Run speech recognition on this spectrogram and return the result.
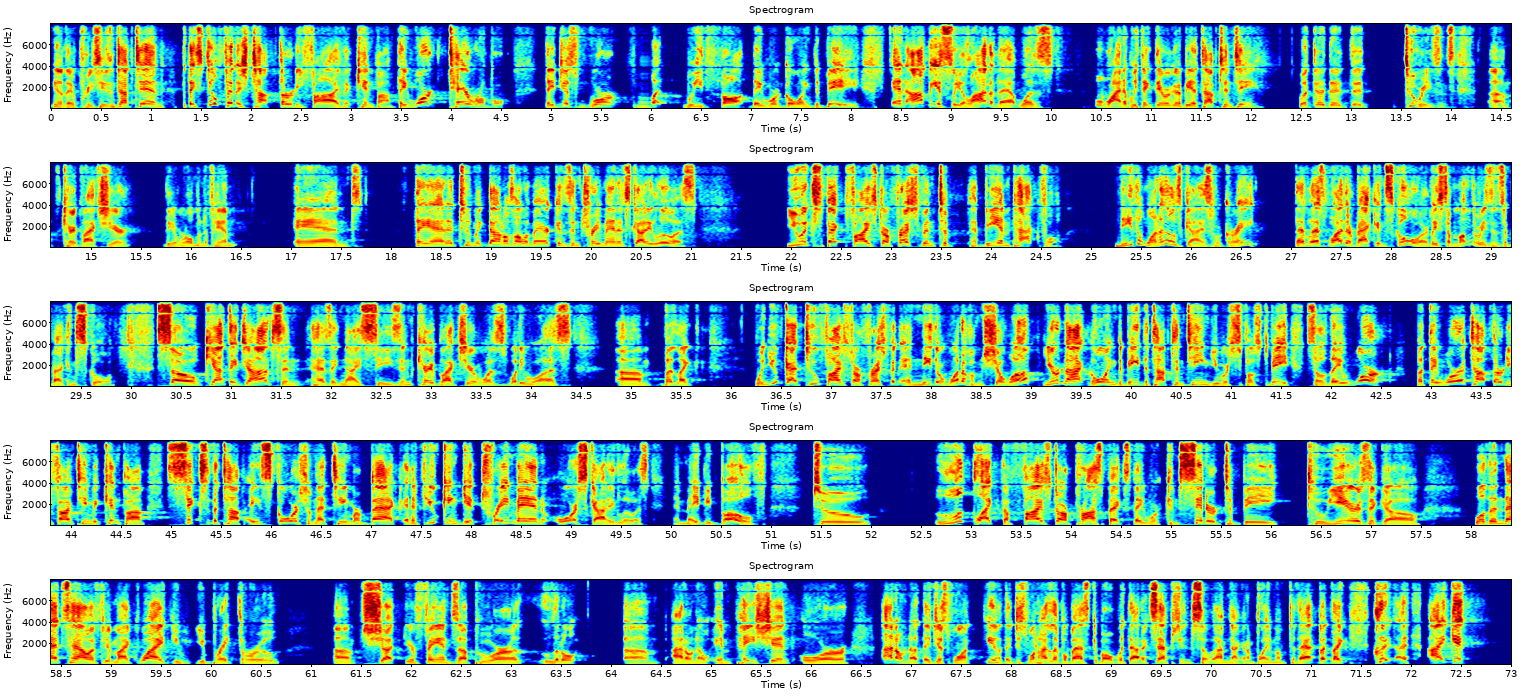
You know, they were preseason top 10, but they still finished top 35 at KenPom. They weren't terrible. They just weren't what we thought they were going to be. And obviously, a lot of that was, well, why did we think they were going to be a top 10 team? Well, the, the, the two reasons. Um, Kerry Blackshear, the enrollment of him, and they added two McDonald's All Americans in Tre Mann and Scottie Lewis. You expect five star freshmen to be impactful. Neither one of those guys were great. That's why they're back in school, or at least among the reasons they're back in school. So Keyontae Johnson has a nice season. Kerry Blackshear was what he was. Um, but like when you've got two five star freshmen and neither one of them show up, you're not going to be the top 10 team you were supposed to be. So they weren't but they were a top 35 team at KenPom. Six of the top eight scores from that team are back. And if you can get Tre Mann or Scottie Lewis, and maybe both, to look like the five star prospects they were considered to be two years ago, well, then that's how, if you're Mike White, you, you break through, um, shut your fans up who are a little um, I don't know, impatient or I don't know. They just want, you know, they just want high level basketball without exception. So I'm not going to blame them for that. But like, I get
